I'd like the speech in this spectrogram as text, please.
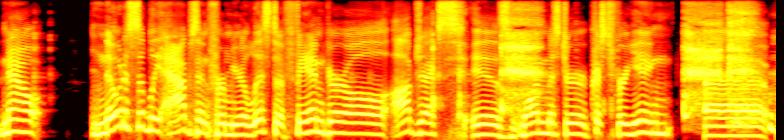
Now, noticeably absent from your list of fangirl objects is one Mr. Christopher Ying. Uh,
